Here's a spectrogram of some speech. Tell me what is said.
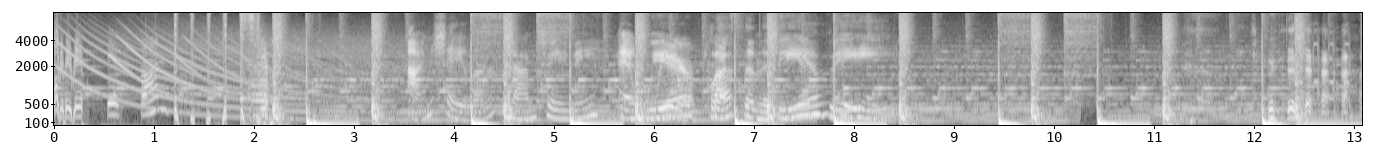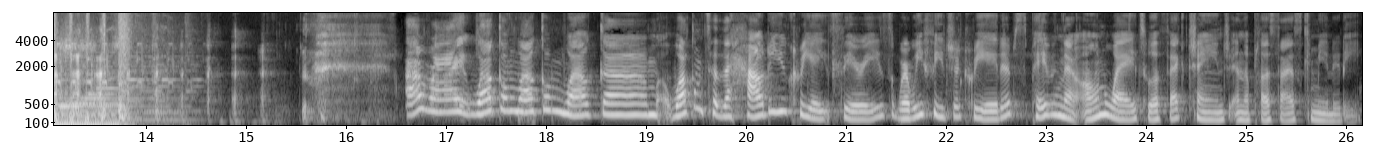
It's fun. I'm Shayla. And I'm Jamie. And we're Plus in the DMV. right, welcome, welcome, welcome. Welcome to the How Do You Create series, where we feature creatives paving their own way to affect change in the plus size community.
